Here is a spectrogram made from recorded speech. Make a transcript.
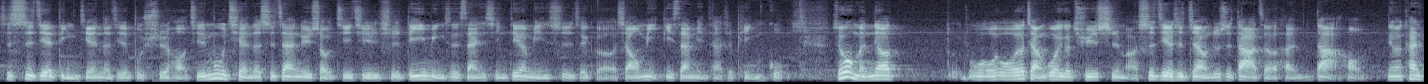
是世界顶尖的，其实不是哈。其实目前的市占率，手机其实是第一名是三星，第二名是这个小米，第三名才是苹果。所以我们要，我我我有讲过一个趋势嘛，世界是这样，就是大者恒大哈。你要看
